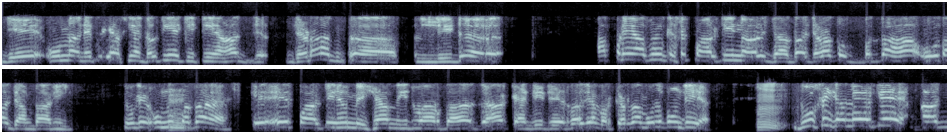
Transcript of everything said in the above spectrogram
ਜੇ ਉਹਨਾਂ ਨੇ ਕੋਈ ਐਸੀਆਂ ਗਲਤੀਆਂ ਕੀਤੀਆਂ ਜਿਹੜਾ ਲੀਡਰ ਆਪਣੇ ਆਪ ਨੂੰ ਕਿਸੇ ਪਾਰਟੀ ਨਾਲ ਜ਼ਿਆਦਾ ਜੜਾ ਤੋਂ ਵੱਧਾ ਉਹ ਤਾਂ ਜਾਂਦਾ ਨਹੀਂ। ਕਿਉਂਕਿ ਉਹਨੂੰ। ਪਤਾ ਹੈ ਕਿ ਇਹ ਪਾਰਟੀ ਹਮੇਸ਼ਾ ਉਮੀਦਵਾਰ ਦਾ ਜਾਂ ਕੈਂਡੀਡੇਟ ਦਾ ਜਾਂ ਵਰਕਰ ਦਾ ਮੁੱਲ ਪਾਉਂਦੀ ਹੈ। ਹੂੰ। ਦੂਸਰੀ ਗੱਲ ਇਹ ਹੈ ਕਿ ਅੱਜ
